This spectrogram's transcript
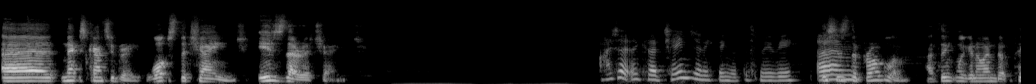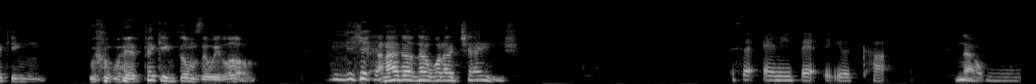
Uh, next category. What's the change? Is there a change? I don't think I'd change anything with this movie. This is Um, the problem. I think we're going to end up picking. We're picking films that we love, yeah. and I don't know what I'd change. Is there any bit that you would cut? No, Hmm.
